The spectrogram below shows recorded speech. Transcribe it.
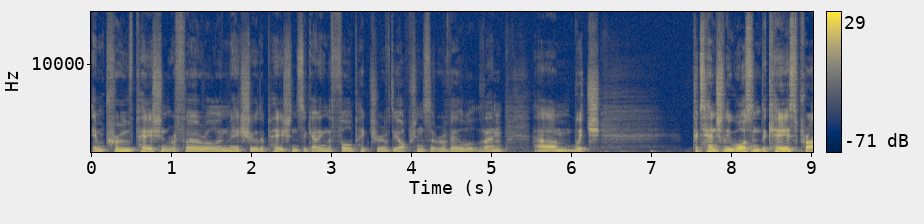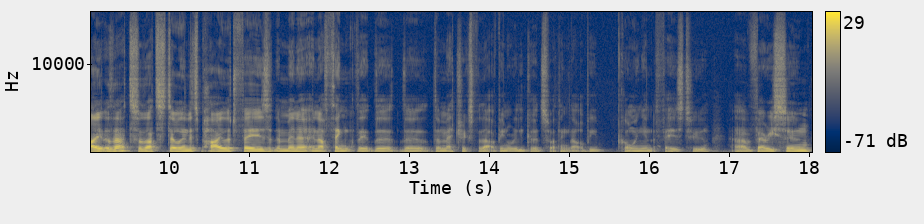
improve patient referral and make sure the patients are getting the full picture of the options that are available to them, um, which potentially wasn't the case prior to that. So that's still in its pilot phase at the minute, and I think the the the, the metrics for that have been really good. So I think that'll be going into phase two uh, very soon.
